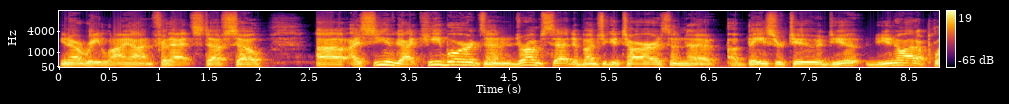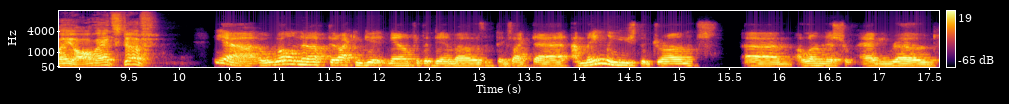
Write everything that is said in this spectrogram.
you know, rely on for that stuff. So uh, I see you've got keyboards and a drum set, and a bunch of guitars, and a, a, bass or two. Do you do you know how to play all that stuff? Yeah, well enough that I can get it down for the demos and things like that. I mainly use the drums. Um, I learned this from Abbey Road.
